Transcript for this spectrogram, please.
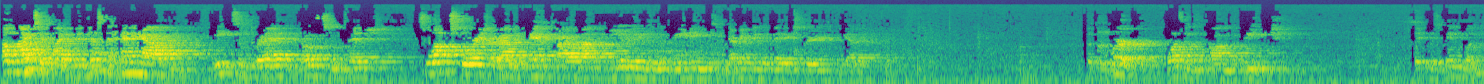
How nice it might have been just to hang out, eat some bread, roast some fish, swap stories around the campfire about the healings and the feedings and everything that they experienced together. But the work wasn't on the beach. It was inland,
